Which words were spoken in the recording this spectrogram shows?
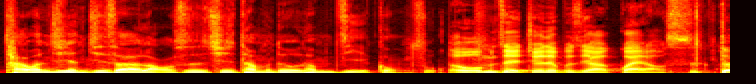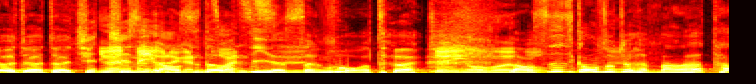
台湾机人竞赛的老师，其实他们都有他们自己的工作。呃，我们这里绝对不是要怪老师。对对对，其实其实老师都有自己的生活。对，就因为我们老师工作就很忙，他他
